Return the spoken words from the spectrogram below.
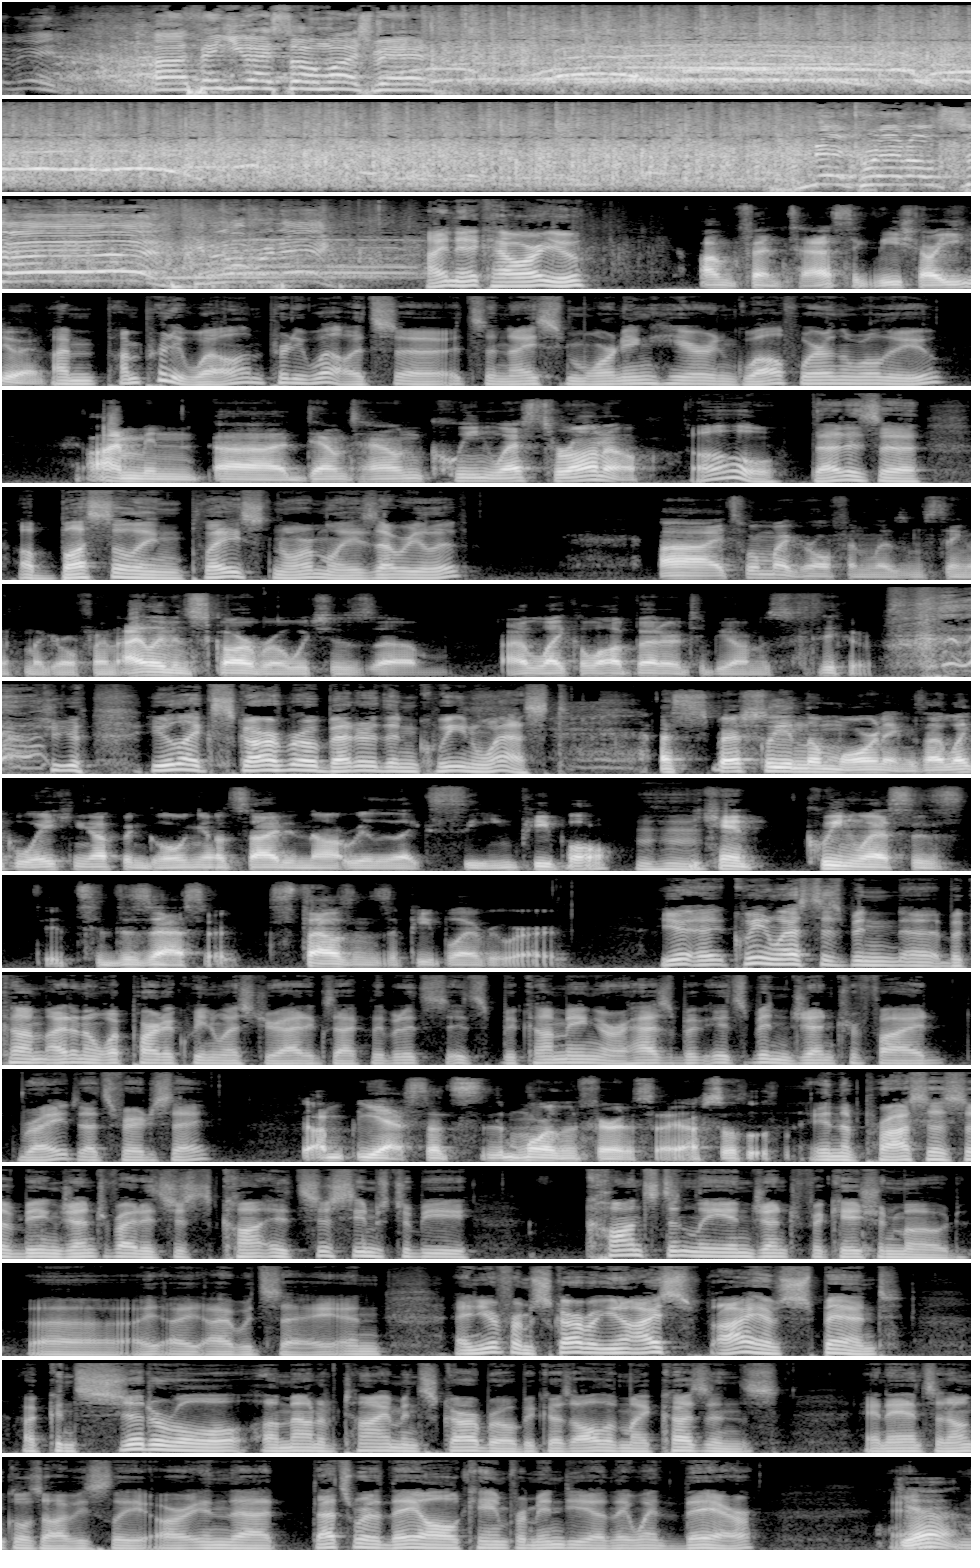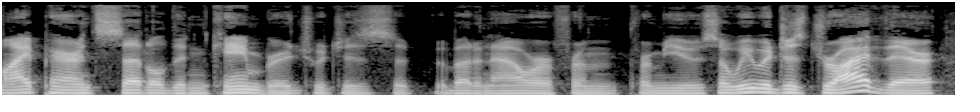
Uh, thank you guys so much, man. Nick Reynoldson! Keep it going for Nick! Hi, Nick. How are you? I'm fantastic. Vish, how are you doing? I'm I'm pretty well. I'm pretty well. It's a it's a nice morning here in Guelph. Where in the world are you? I'm in uh, downtown Queen West, Toronto. Oh, that is a a bustling place. Normally, is that where you live? Uh, it's where my girlfriend lives. I'm staying with my girlfriend. I live in Scarborough, which is um, I like a lot better, to be honest with you. you you like Scarborough better than Queen West? Especially in the mornings. I like waking up and going outside and not really like seeing people. Mm-hmm. You can't. Queen West is it's a disaster. It's thousands of people everywhere. Yeah, uh, Queen West has been uh, become. I don't know what part of Queen West you're at exactly, but it's it's becoming or has be, it's been gentrified. Right, that's fair to say. Um, yes, that's more than fair to say. Absolutely. In the process of being gentrified, it's just con- it just seems to be constantly in gentrification mode. Uh, I, I, I would say, and and you're from Scarborough. You know, I I have spent a considerable amount of time in Scarborough because all of my cousins and aunts and uncles obviously are in that. That's where they all came from India. They went there. And Yeah. My parents settled in Cambridge, which is about an hour from from you. So we would just drive there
